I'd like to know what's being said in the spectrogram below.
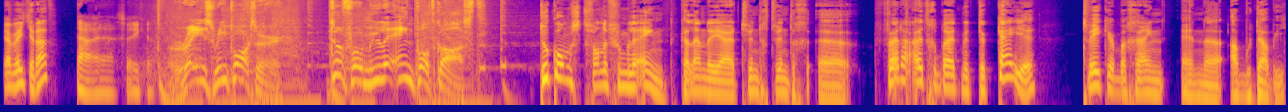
Ja, weet je dat? Ja, ja zeker. Race Reporter, de Formule 1 podcast. Toekomst van de Formule 1, kalenderjaar 2020. eh, verder uitgebreid met Turkije, twee keer Bahrein en eh, Abu Dhabi.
